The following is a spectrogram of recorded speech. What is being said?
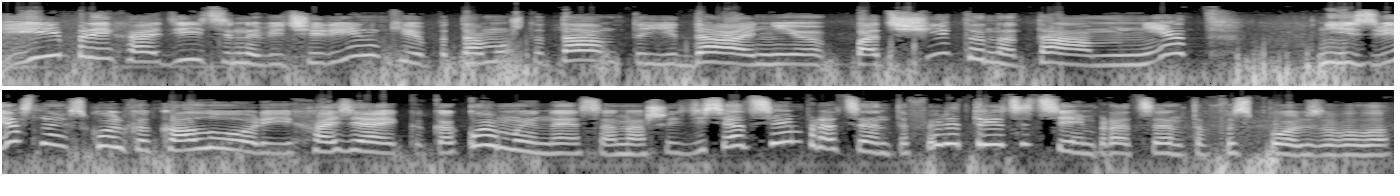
и приходите на вечеринки, потому что там-то еда не подсчитана, там нет неизвестно, сколько калорий хозяйка, какой майонез она, 67% или 37% использовала.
